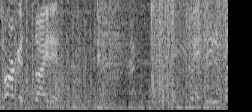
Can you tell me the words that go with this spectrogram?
Target sighted. Wait?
